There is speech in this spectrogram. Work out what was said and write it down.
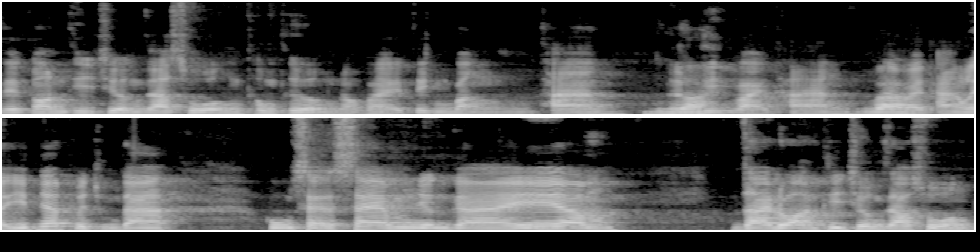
Thế còn thị trường giá xuống thông thường nó phải tính bằng tháng, Đúng đơn rồi. vị vài tháng, Vâng. vài tháng là ít nhất và chúng ta cũng sẽ xem những cái um, giai đoạn thị trường giá xuống.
